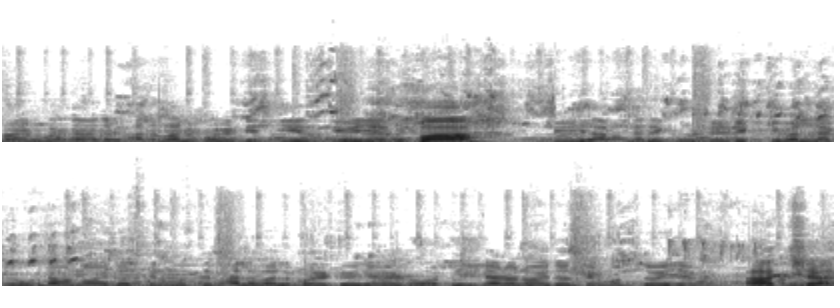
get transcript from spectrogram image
নয়ের মধ্যে আমাদের ভালো ভালো কোয়ালিটির জিএসডি হয়ে যাবে। বাহ! আপনাদের গোল্ডেন রেক্টিভার লাগে ওটাও নয় দশের মধ্যে ভালো ভালো কোয়ালিটি হয়ে যাবে। রড উইলারও নয় দশের মধ্যে হয়ে যাবে। আচ্ছা।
